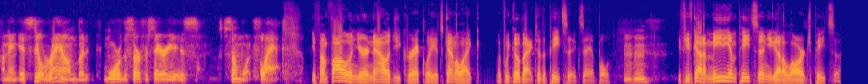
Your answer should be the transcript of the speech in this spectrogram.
I mean, it's still round, but more of the surface area is somewhat flat. if I'm following your analogy correctly, it's kind of like if we go back to the pizza example. hmm If you've got a medium pizza and you got a large pizza,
